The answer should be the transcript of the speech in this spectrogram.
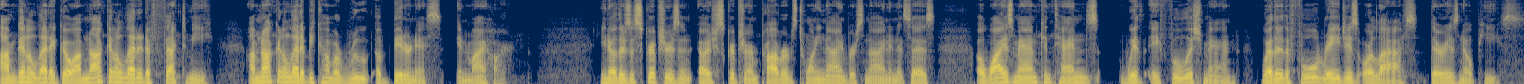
I'm going to let it go. I'm not going to let it affect me. I'm not going to let it become a root of bitterness in my heart. You know, there's a scriptures in a scripture in Proverbs 29 verse 9 and it says, "A wise man contends with a foolish man, whether the fool rages or laughs, there is no peace."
